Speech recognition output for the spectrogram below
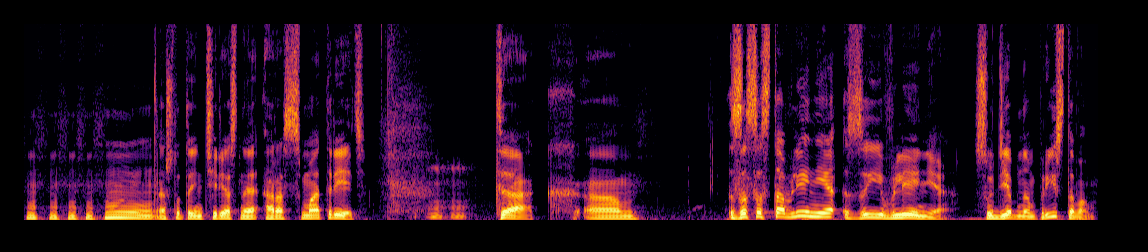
что-то интересное рассмотреть. Так, а, за составление заявления судебным приставом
